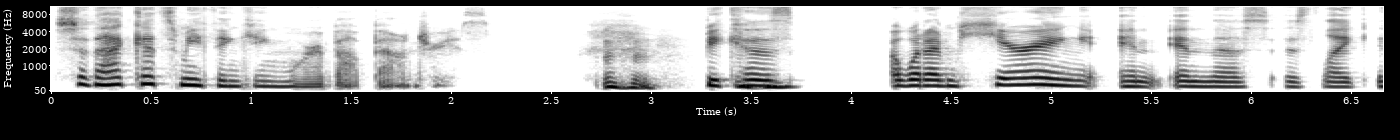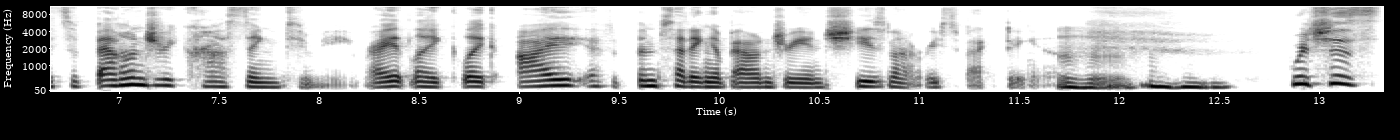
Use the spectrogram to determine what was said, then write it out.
So that gets me thinking more about boundaries. Mm-hmm. Because mm-hmm. what I'm hearing in in this is like it's a boundary crossing to me, right? Like like I am setting a boundary and she's not respecting it. Mm-hmm. Mm-hmm. Which is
